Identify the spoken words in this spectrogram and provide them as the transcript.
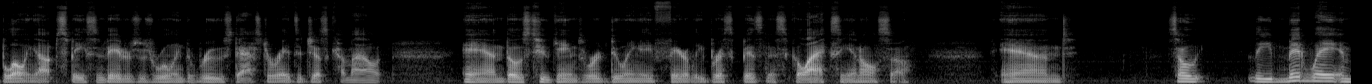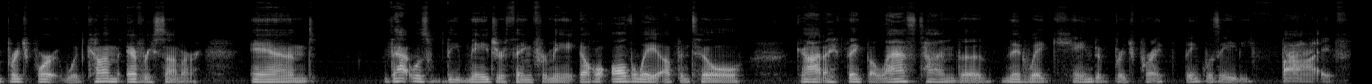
blowing up. Space Invaders was ruling the roost. Asteroids had just come out. And those two games were doing a fairly brisk business. Galaxian also. And so the Midway in Bridgeport would come every summer. And that was the major thing for me, all, all the way up until, God, I think the last time the Midway came to Bridgeport, I think was 85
